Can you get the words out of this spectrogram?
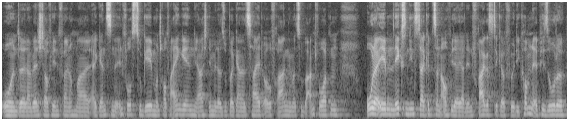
und äh, dann werde ich da auf jeden Fall nochmal ergänzende Infos zu geben und drauf eingehen. Ja, ich nehme mir da super gerne Zeit, eure Fragen immer zu beantworten. Oder eben nächsten Dienstag gibt es dann auch wieder ja den Fragesticker für die kommende Episode.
